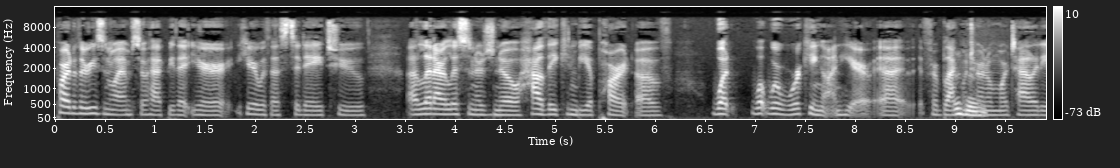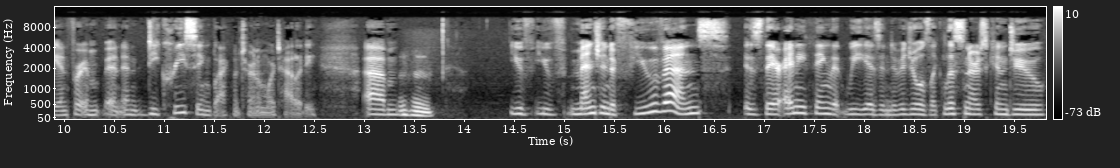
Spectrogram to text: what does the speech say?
Part of the reason why I'm so happy that you're here with us today to uh, let our listeners know how they can be a part of what what we're working on here uh, for Black maternal mortality and for and, and decreasing Black maternal mortality. Um, You've you've mentioned a few events. Is there anything that we as individuals, like listeners, can do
